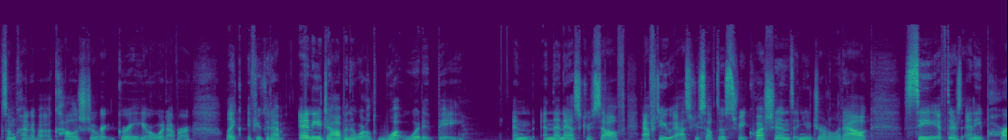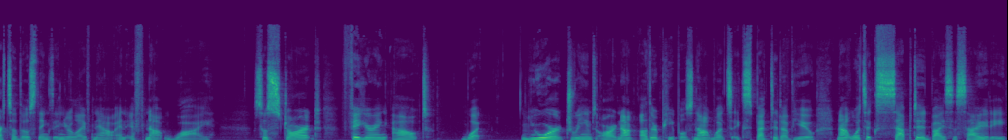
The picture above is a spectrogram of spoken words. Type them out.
some kind of a college degree or whatever. Like, if you could have any job in the world, what would it be? And, and then ask yourself, after you ask yourself those three questions and you journal it out, see if there's any parts of those things in your life now, and if not, why. So start figuring out what your dreams are, not other people's, not what's expected of you, not what's accepted by society.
